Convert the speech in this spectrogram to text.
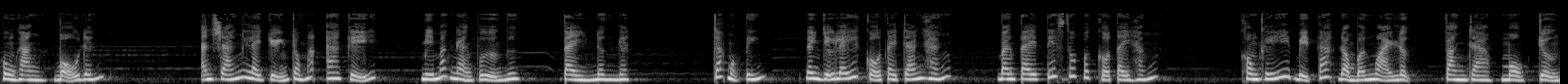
hùng hăng bổ đến. Ánh sáng lay chuyển trong mắt A Kỷ, mí mắt nàng vừa ngưng, tay nâng lên. chắc một tiếng, nàng giữ lấy cổ tay tráng hắn, bàn tay tiếp xúc với cổ tay hắn. Không khí bị tác động bởi ngoại lực văng ra một trượng,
